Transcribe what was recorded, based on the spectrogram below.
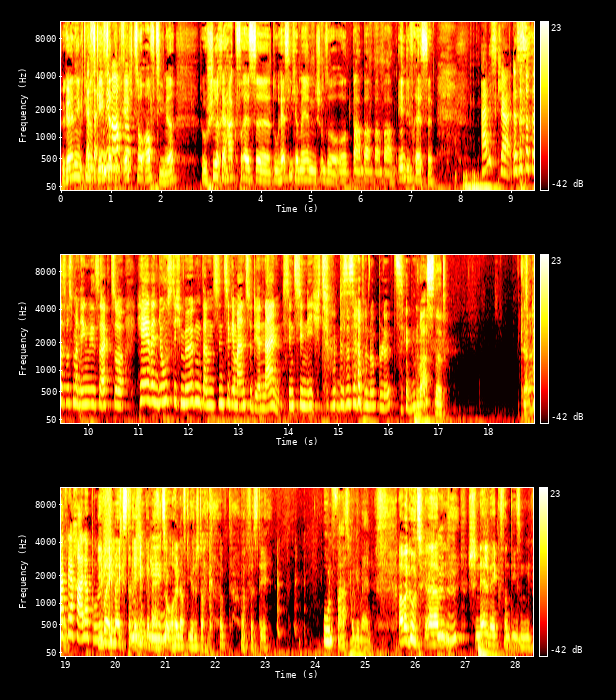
Wir können irgendwie uns gegenseitig so echt so aufziehen, ja? Du schirche Hackfresse, du hässlicher Mensch und so und bam, bam, bam, bam, in die Fresse. Alles klar, das ist doch das, was man irgendwie sagt, so, hey, wenn Jungs dich mögen, dann sind sie gemein zu dir. Nein, sind sie nicht. Das ist einfach nur Blödsinn. Was nicht? Keine das ist patriarchaler Bullshit. Ich war immer extrem gemein zu allen, auf die ihren Stand gehabt Verstehe. Unfassbar gemein. Aber gut, ähm, mhm. schnell weg von diesem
